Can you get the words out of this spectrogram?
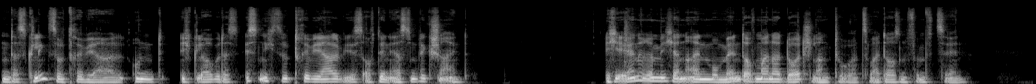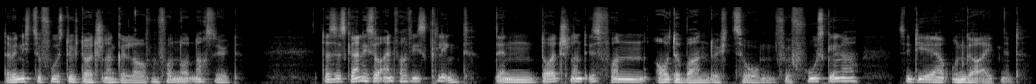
Und das klingt so trivial und ich glaube, das ist nicht so trivial, wie es auf den ersten Blick scheint. Ich erinnere mich an einen Moment auf meiner Deutschlandtour 2015. Da bin ich zu Fuß durch Deutschland gelaufen, von Nord nach Süd. Das ist gar nicht so einfach, wie es klingt, denn Deutschland ist von Autobahnen durchzogen. Für Fußgänger sind die eher ungeeignet.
